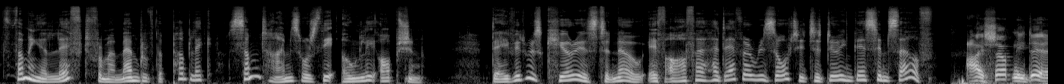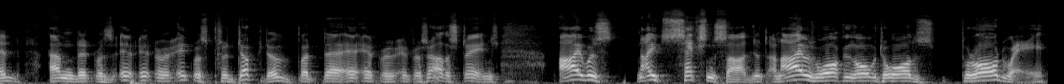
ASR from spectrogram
thumbing a lift from a member of the public sometimes was the only option. David was curious to know if Arthur had ever resorted to doing this himself. I certainly did, and it was it, it, it was productive, but uh, it, it it was rather strange. I was night section sergeant, and I was walking over towards Broadway,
